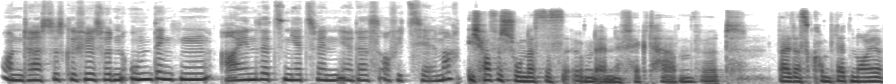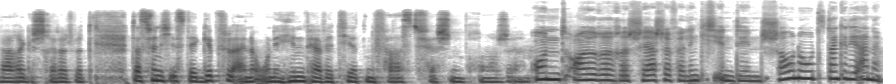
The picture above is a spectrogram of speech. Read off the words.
Und hast du das Gefühl, es wird ein Umdenken einsetzen jetzt, wenn ihr das offiziell macht? Ich hoffe schon, dass das irgendeinen Effekt haben wird weil das komplett neue Ware geschreddert wird. Das finde ich ist der Gipfel einer ohnehin pervertierten Fast-Fashion-Branche. Und eure Recherche verlinke ich in den Show Notes. Danke dir, Anne.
